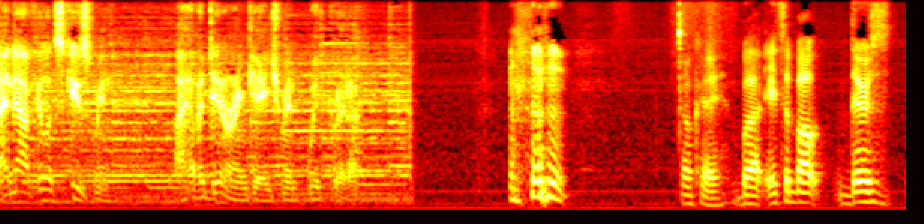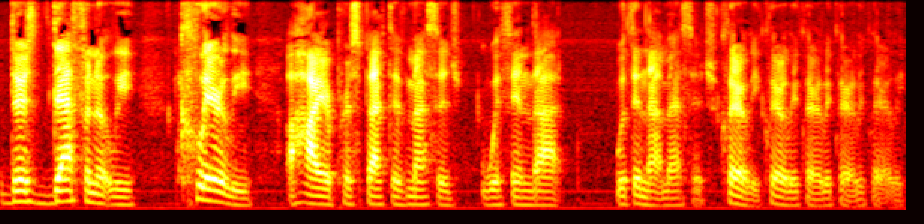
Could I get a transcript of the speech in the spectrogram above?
And now, if you'll excuse me, I have a dinner engagement with Britta. Okay, but it's about there's there's definitely clearly a higher perspective message within that within that message. Clearly, clearly, clearly, clearly, clearly.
